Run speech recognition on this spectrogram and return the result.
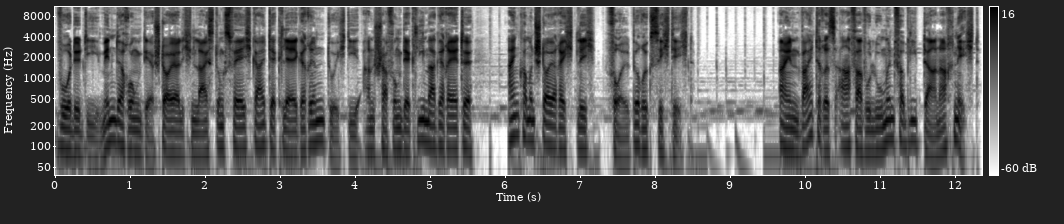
wurde die Minderung der steuerlichen Leistungsfähigkeit der Klägerin durch die Anschaffung der Klimageräte einkommensteuerrechtlich voll berücksichtigt. Ein weiteres AFA-Volumen verblieb danach nicht.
